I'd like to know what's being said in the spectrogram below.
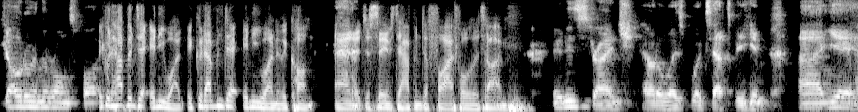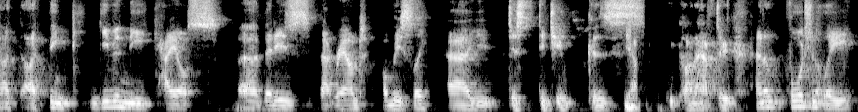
shoulder in the wrong spot. It could happen to anyone. It could happen to anyone in the comp, and it just seems to happen to Fyfe all the time. It is strange how it always works out to be him. Uh, yeah, I, I, think given the chaos uh, that is that round, obviously, uh, you just ditch him because. Yep you kind of have to. And unfortunately,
